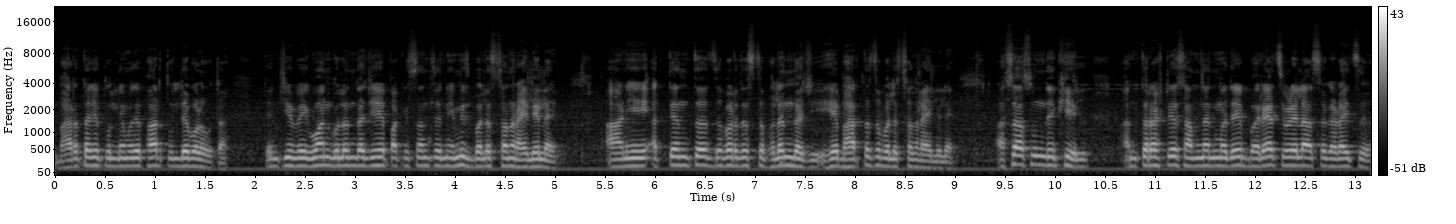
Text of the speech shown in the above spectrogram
भारताच्या तुलनेमध्ये फार तुल्यबळ होता. त्यांची वेगवान गोलंदाजी हे पाकिस्तानचं नेहमीच बलस्थान राहिलेलं आहे. आणि अत्यंत जबरदस्त फलंदाजी हे भारताचं बलस्थान राहिलेलं आहे. असं असून देखील आंतरराष्ट्रीय सामन्यांमध्ये बऱ्याच वेळेला असं घडायचं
